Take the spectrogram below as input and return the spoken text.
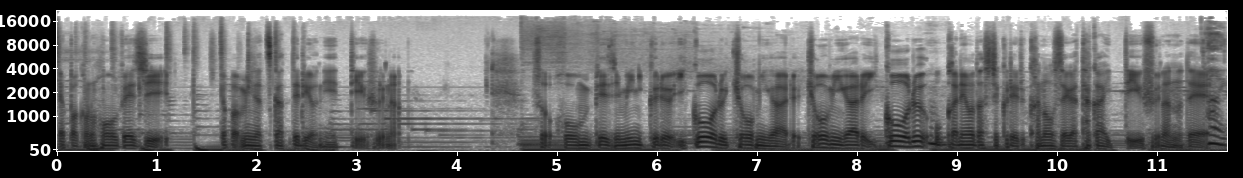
やっぱこのホームページやっぱみんな使ってるよねっていう風なそうホームページ見に来るイコール興味がある興味があるイコールお金を出してくれる可能性が高いっていう風なので、はい。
